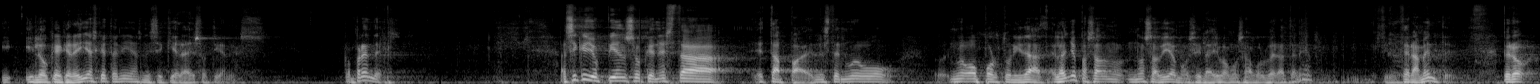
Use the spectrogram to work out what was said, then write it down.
y, y lo que creías que tenías ni siquiera eso tienes. ¿Comprendes? Así que yo pienso que en esta etapa, en este nuevo nueva oportunidad. El año pasado no sabíamos si la íbamos a volver a tener, sinceramente, pero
